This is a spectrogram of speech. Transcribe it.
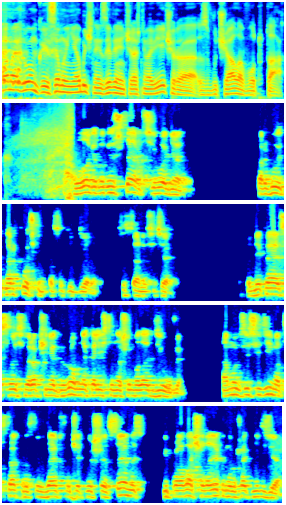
самое громкое и самое необычное заявление вчерашнего вечера звучало вот так. Блогер Моргенштерн сегодня торгует наркотиками, по сути дела, в социальных сетях привлекает в сферу общения огромное количество нашей молодежи. А мы все сидим, абстрактно рассуждаем, что это высшая ценность, и права человека нарушать нельзя.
